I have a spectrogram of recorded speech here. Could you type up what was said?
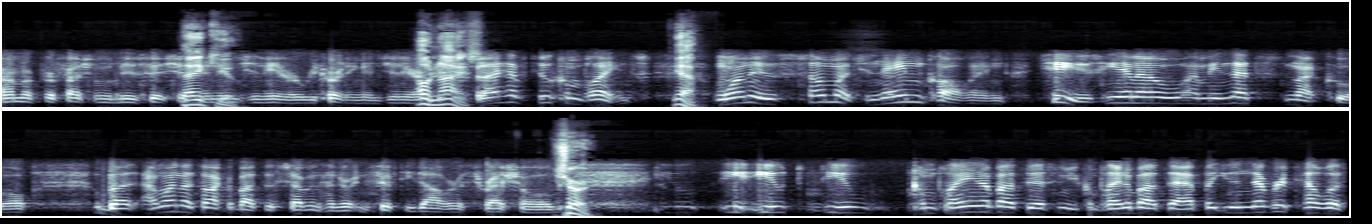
I'm a professional musician Thank and you. engineer, recording engineer. Oh, nice. But I have two complaints. Yeah. One is so much name calling. Geez, you know, I mean, that's not cool. But I want to talk about the $750 threshold. Sure. You, you, you complain about this and you complain about that, but you never tell us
